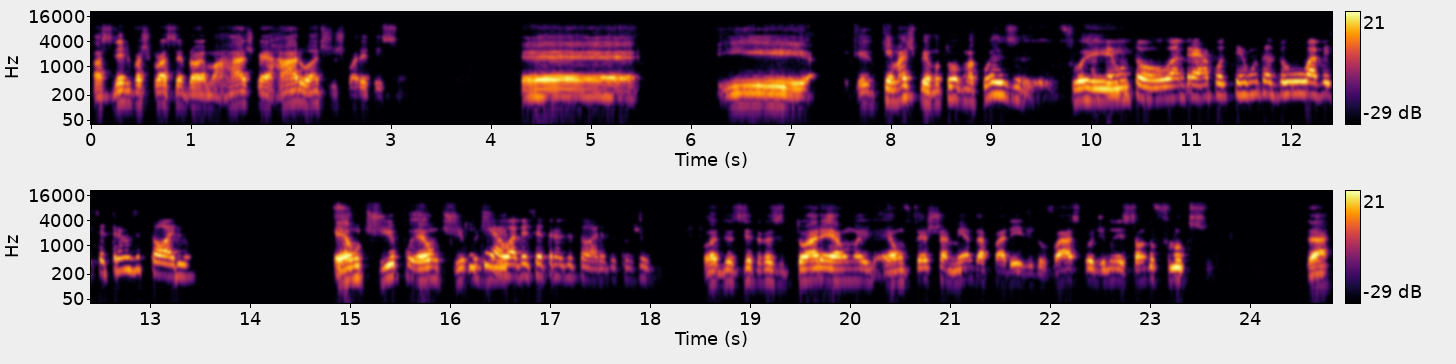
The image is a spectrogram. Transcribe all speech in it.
Acidente vascular cerebral hemorrágico é raro antes dos 45. É... E quem mais perguntou alguma coisa? Foi. Perguntou. O André Raposo pergunta do AVC transitório. É um tipo, é um tipo que de. O que é o AVC transitório, doutor Júlio? O AVC transitório é, uma, é um fechamento da parede do vaso com diminuição do fluxo. Tá?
